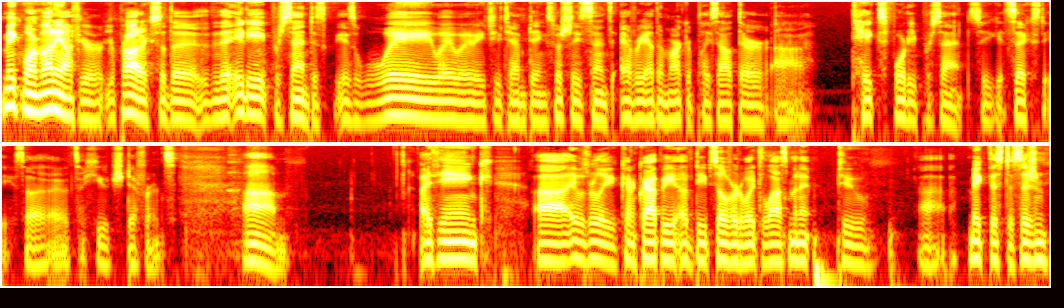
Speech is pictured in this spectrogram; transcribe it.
make more money off your, your product. So the the eighty eight percent is is way way way way too tempting, especially since every other marketplace out there uh, takes forty percent, so you get sixty. So it's a huge difference. Um, I think uh, it was really kind of crappy of Deep Silver to wait till last minute to uh, make this decision.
